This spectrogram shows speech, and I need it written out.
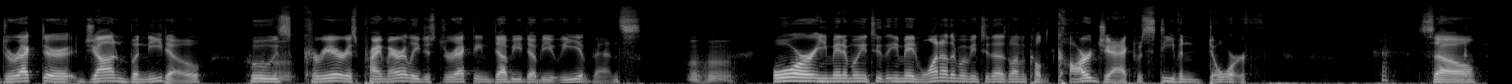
director John Bonito, whose Mm-hmm. career is primarily just directing WWE events. hmm Or he made a movie in two, he made one other movie in 2011 called Carjacked with Stephen Dorff. So,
